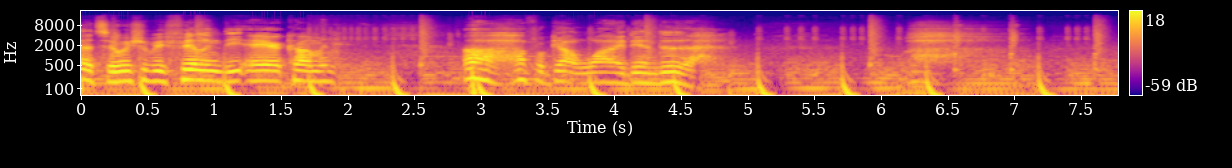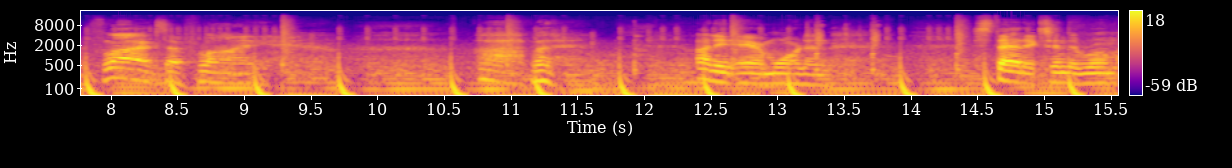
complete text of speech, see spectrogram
That's it. We should be feeling the air coming. Ah, oh, I forgot why I didn't do that. Flags are flying. Ah, but I need air more than statics in the room.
